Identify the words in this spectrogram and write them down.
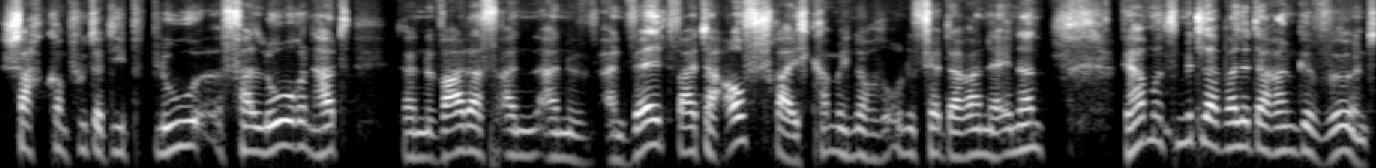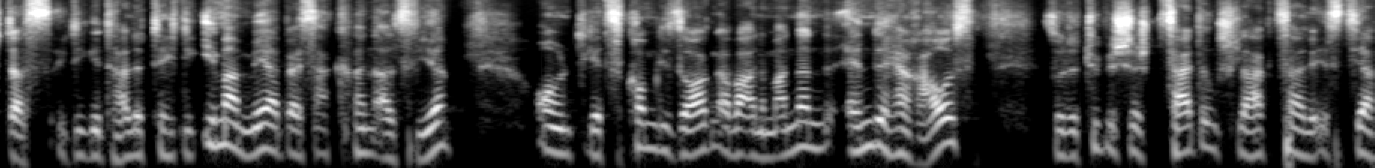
Schachcomputer Deep Blue verloren hat, dann war das ein, ein, ein weltweiter Aufschrei. Ich kann mich noch so ungefähr daran erinnern. Wir haben uns mittlerweile daran gewöhnt, dass digitale Technik immer mehr besser kann als wir. Und jetzt kommen die Sorgen aber an einem anderen Ende heraus. So eine typische Zeitungsschlagzeile ist ja,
